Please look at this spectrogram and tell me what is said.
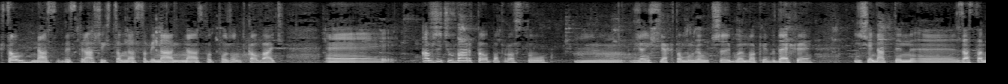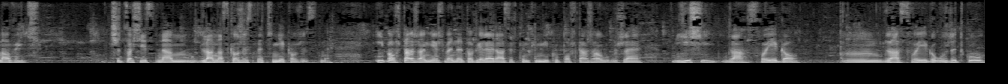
chcą nas wystraszyć, chcą nas sobie na nas podporządkować, e, a w życiu warto po prostu mm, wziąć, jak to mówią, trzy głębokie wdechy i się nad tym zastanowić, czy coś jest nam dla nas korzystne, czy niekorzystne. I powtarzam, jeszcze będę to wiele razy w tym filmiku powtarzał, że jeśli dla swojego, mm, dla swojego użytku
